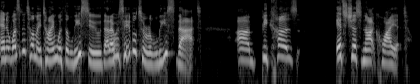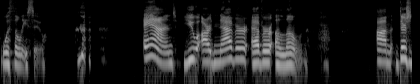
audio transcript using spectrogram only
And it wasn't until my time with a Lisu that I was able to release that um, because it's just not quiet with the Lisu. and you are never, ever alone. Um, there's,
